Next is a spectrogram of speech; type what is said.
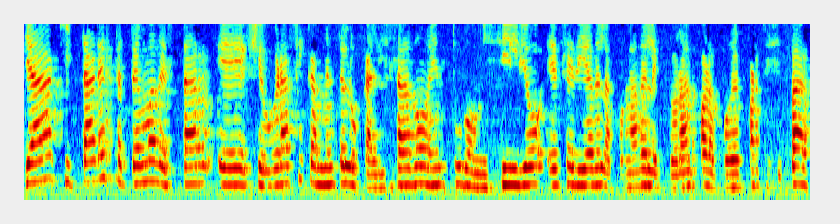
ya quitar este tema de estar eh, geográficamente localizado en tu domicilio ese día de la jornada electoral para poder participar.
